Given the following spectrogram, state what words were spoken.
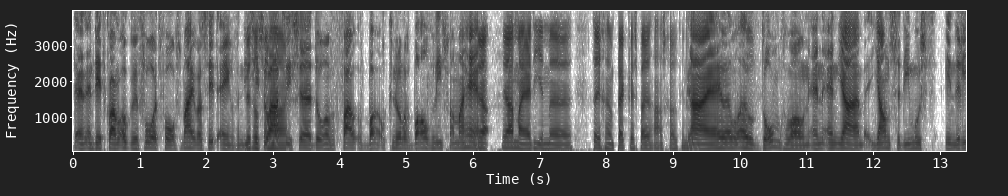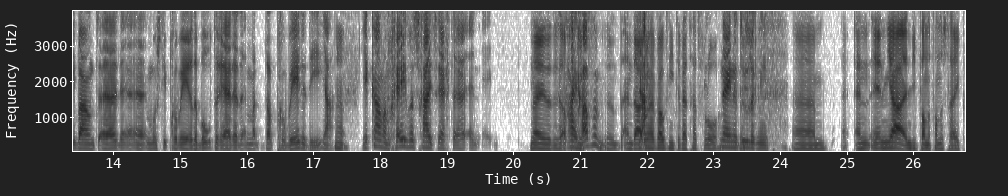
en, en dit kwam ook weer voort. Volgens mij was dit een van die Dit een, situaties eh, door een fou- bal- knullig balverlies van Maher. Ja, ja, maar ja, die hem eh, tegen een pekker aanschoot. Ja, heel, heel, dom gewoon. En, en ja, Jansen die moest in de rebound eh, de, eh, moest die proberen de boel te redden. Maar dat probeerde die. Ja, Ja. Je kan hem geven scheidsrechter. En, eh, Nee, dat is absoluut. gaf hem. En daardoor Ja. hebben we ook niet de wedstrijd verloren. Nee, Dus, natuurlijk niet. ehm, en, en ja, en die van, van de streek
